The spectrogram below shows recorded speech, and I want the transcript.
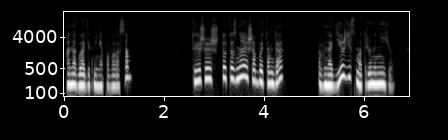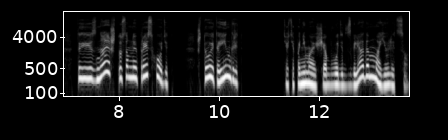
Она гладит меня по волосам. Ты же что-то знаешь об этом, да? В надежде смотрю на нее. «Ты знаешь, что со мной происходит? Что это, Ингрид?» Тётя, понимающе обводит взглядом моё лицо.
